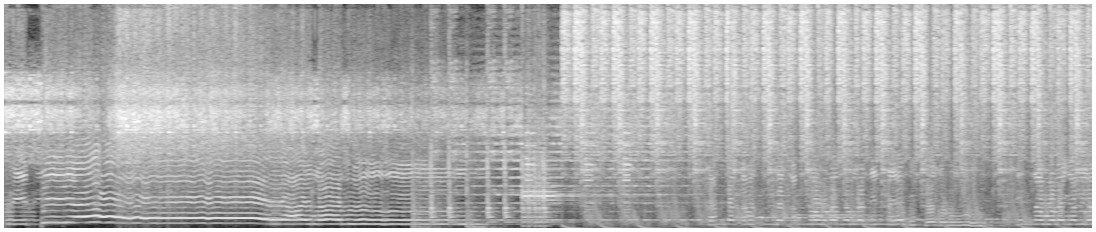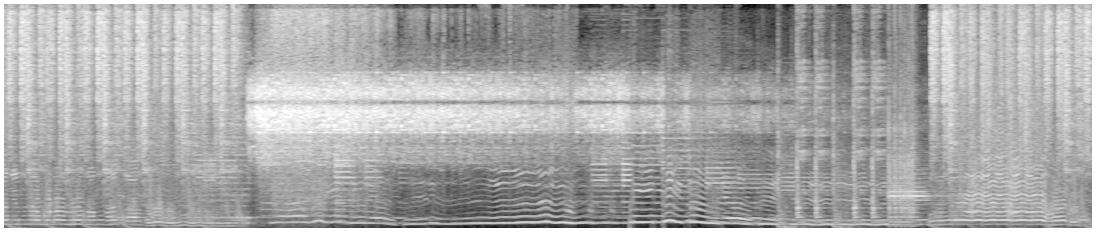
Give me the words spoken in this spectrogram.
ಪ್ರೀತಿಯ ಕಂಡ ಕಾಸಿಂದ ನನ್ನ ಒಳಗಲ್ಲ ನಿನ್ನ ಗುಡ್ಡಗಳು ನಿನ್ನ ಒಳಗಲ್ಲ ನಿನ್ನ ಮೊಡಲು ನನ್ನ ಕಾಡುಗಳು ಪ್ರೀತಿ ಓ ಹರ್ಷ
